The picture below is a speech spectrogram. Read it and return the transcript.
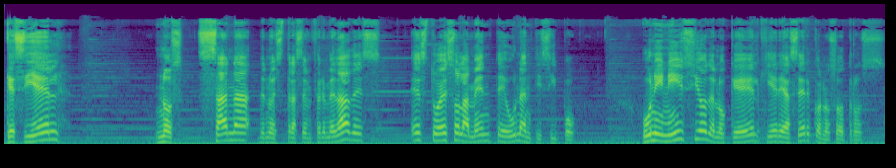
que si Él nos sana de nuestras enfermedades, esto es solamente un anticipo, un inicio de lo que Él quiere hacer con nosotros,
